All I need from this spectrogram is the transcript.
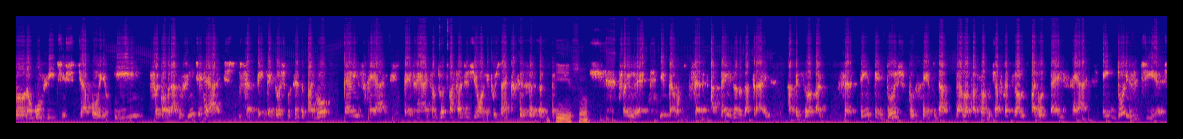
foram convites de apoio. E foi cobrado 20 reais. 72% pagou 10 reais. 10 reais são duas passagens de ônibus, né? Isso. Pois é. Então, há 10 anos atrás, a pessoa pagou 72% da, da lotação do Teatro Castro pagou 10 reais. Em dois dias,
